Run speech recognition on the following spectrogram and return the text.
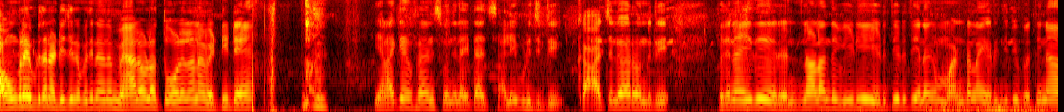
அவங்களே இப்படி தான் நட்டிச்சிருக்கேன் பார்த்தீங்கன்னா அந்த மேலே உள்ள தோலெல்லாம் நான் வெட்டிட்டேன். எனக்கே ஃப்ரெண்ட்ஸ் கொஞ்சம் லைட்டாக சளி பிடிச்சிட்டு காய்ச்சல் வேறு வந்துட்டு. பார்த்தீங்கன்னா இது ரெண்டு நாளாக அந்த வீடியோ எடுத்து எடுத்து எனக்கு மண்டெல்லாம் எரிஞ்சிட்டு பார்த்தீங்கன்னா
